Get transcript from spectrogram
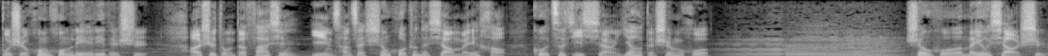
不是轰轰烈烈的事，而是懂得发现隐藏在生活中的小美好，过自己想要的生活。生活没有小事，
